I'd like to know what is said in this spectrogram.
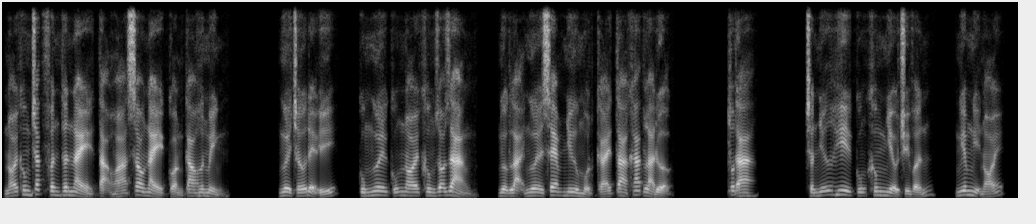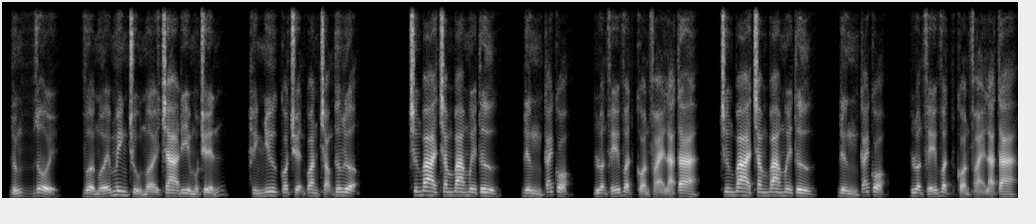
Nói không chắc phân thân này tạo hóa sau này còn cao hơn mình. Ngươi chớ để ý, cùng ngươi cũng nói không rõ ràng, ngược lại ngươi xem như một cái ta khác là được. Tốt ta trần nhữ hy cũng không nhiều truy vấn, nghiêm nghị nói, đúng rồi, vừa mới minh chủ mời cha đi một chuyến, hình như có chuyện quan trọng thương lượng. Chương ba trăm ba mươi b ố đừng cãi cọ, luận phế vật còn phải là ta. Chương ba trăm ba mươi b ố đừng cãi cọ, luận phế vật còn phải là ta.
